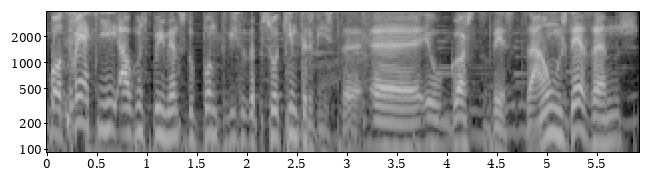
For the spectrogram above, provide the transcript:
Bom, também há aqui alguns depoimentos do ponto de vista da pessoa que entrevista. Eh, eu gosto deste. Há uns 10 anos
